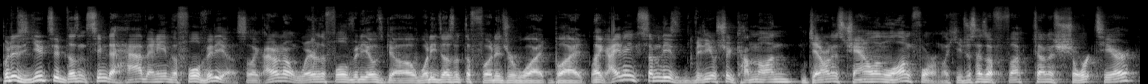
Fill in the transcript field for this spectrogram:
But his YouTube doesn't seem to have any of the full videos. So like I don't know where the full videos go, what he does with the footage or what, but like I think some of these videos should come on, get on his channel in long form. Like he just has a fuck ton of shorts here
